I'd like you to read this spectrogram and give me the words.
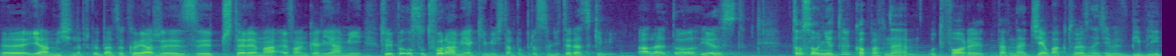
e, ja mi się na przykład bardzo kojarzy z czterema Ewangeliami, czyli po prostu tworami jakimiś tam po prostu literackimi. Ale to jest To są nie tylko pewne utwory, pewne dzieła, które znajdziemy w Biblii,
